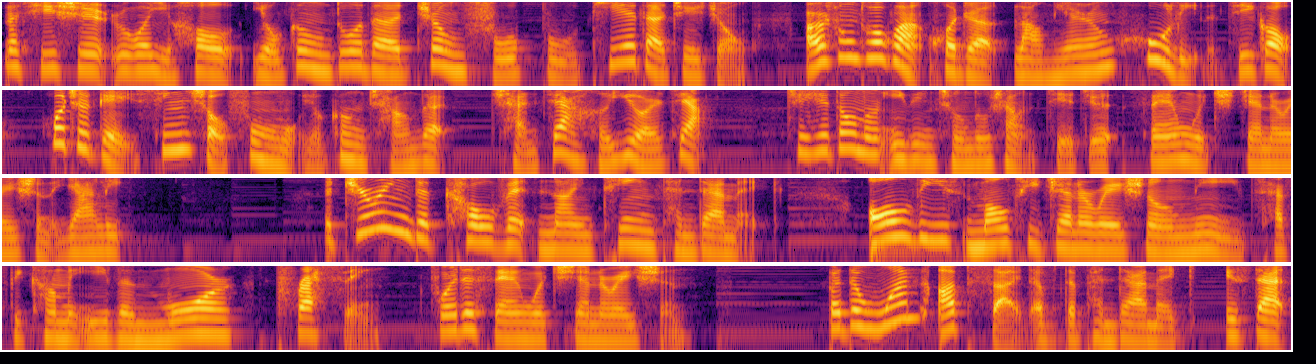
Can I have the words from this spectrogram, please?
那其实，如果以后有更多的政府补贴的这种儿童托管或者老年人护理的机构，或者给新手父母有更长的产假和育儿假，这些都能一定程度上解决 sandwich generation 的压力。During the COVID-19 pandemic, all these multi-generational needs have become even more pressing for the sandwich generation. But the one upside of the pandemic is that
